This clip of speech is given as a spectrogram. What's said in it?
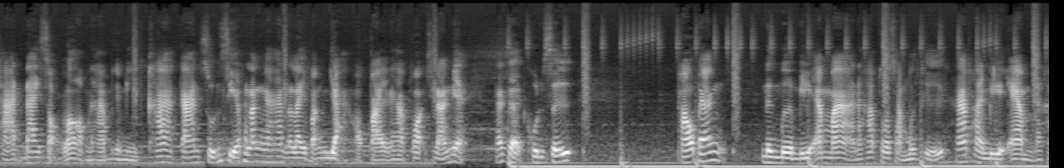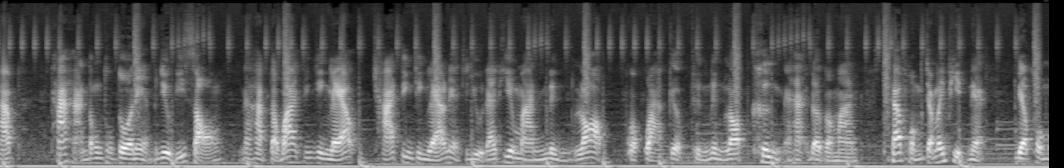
ชาร์จได้ 2 รอบนะครับ มันจะมีค่าการสูญเสียพลังงานอะไรบางอย่างออกไปนะครับ เพราะฉะนั้นเนี่ย ถ้าเกิดคุณซื้อ power bank 10,000มิลลิแอมมานะครับโทรศัพท์มือถือ 5,000มิลลิแอมนะครับถ้าหารตรงตรงตัวเนี่ยมันอยู่ที่2นะครับแต่ว่าจริง ๆ แล้วชาร์จจริง ๆ แล้วเนี่ยจะอยู่ได้ที่ประมาณ 1 รอบกว่าๆเกือบถึง 1 รอบครึ่งนะฮะโดยประมาณ ถ้าผมจะไม่ผิดเนี่ยเดี๋ยวผม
